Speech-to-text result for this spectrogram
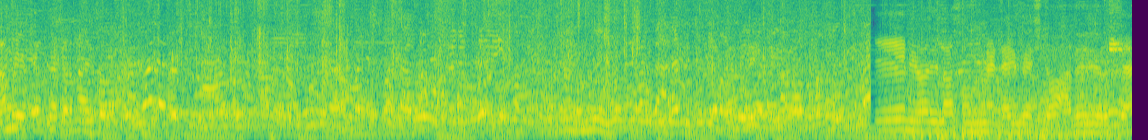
ನಮಗೆ ಕೆಲಸ ಕಡಿಮೆ ಆಯ್ತಲ್ಲ ಏನಿರೋದಿಲ್ಲ ಸುಮ್ಮನೆ ಟೈಮ್ ವೇಸ್ಟು ಅದು ಇರುತ್ತೆ.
